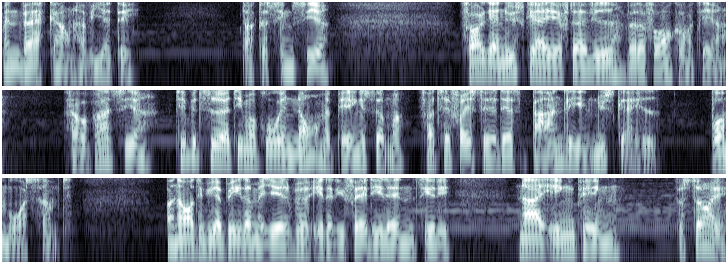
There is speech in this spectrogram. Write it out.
men hvad gavn har vi af det? Dr. Singh siger, folk er nysgerrige efter at vide, hvad der foregår der. Prabhupada siger, det betyder, at de må bruge enorme pengesummer for at tilfredsstille deres barnlige nysgerrighed. Hvor morsomt. Og når de bliver bedt om at hjælpe et af de fattige lande, siger de, nej, ingen penge. Forstår I?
